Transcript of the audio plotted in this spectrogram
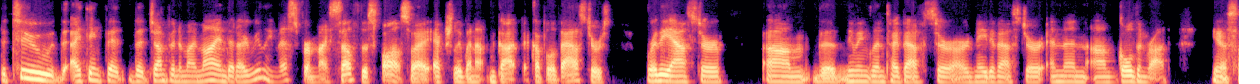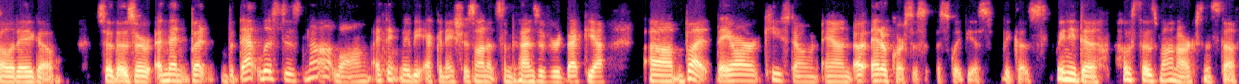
The two I think that that jump into my mind that I really missed from myself this fall. So I actually went out and got a couple of asters. Were the aster um, the New England type aster, our native aster, and then um, goldenrod, you know, solidago. So those are, and then, but but that list is not long. I think maybe echinaceas on it, some kinds of rudbeckia, uh, but they are keystone, and uh, and of course Asclepias because we need to host those monarchs and stuff.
